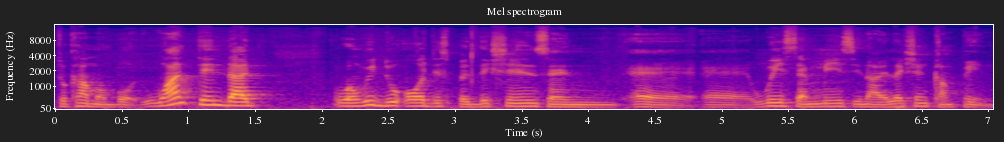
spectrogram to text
to come on board. One thing that when we do all these predictions and uh, uh, ways and means in our election campaign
